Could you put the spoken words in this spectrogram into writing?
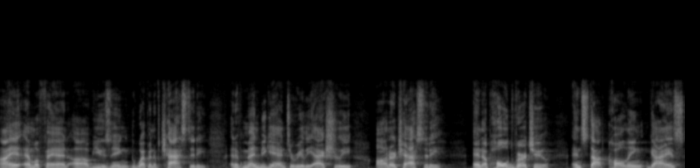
I am a fan of using the weapon of chastity. And if men began to really actually honor chastity and uphold virtue and stop calling guys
